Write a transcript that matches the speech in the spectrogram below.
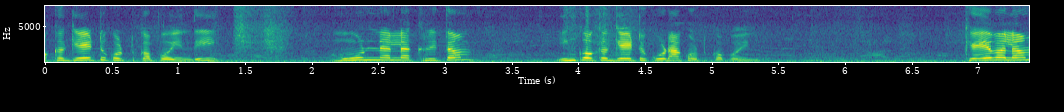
ఒక గేటు కొట్టుకుపోయింది. మూడు నెలల క్రితం ఇంకొక గేటు కూడా కొట్టుకుపోయింది. కేవలం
